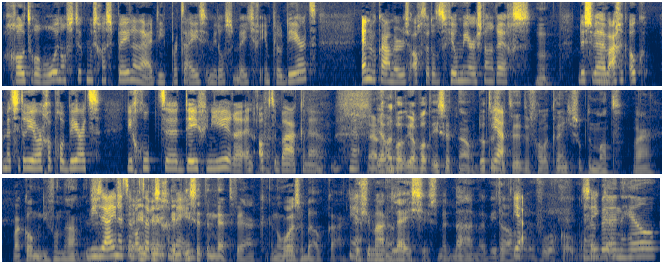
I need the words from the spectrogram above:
grotere rol in ons stuk moest gaan spelen. Nou, ja, die partij is inmiddels een beetje geïmplodeerd. En we kwamen er dus achter dat het veel meer is dan rechts. Hm. Dus we hebben eigenlijk ook met z'n drieën geprobeerd die groep te definiëren en af te bakenen. Ja. Ja, Ja, gewoon wat, ja, wat is het nou? Dat is Ja. het, hè? Er vallen kleintjes op de mat. Waar, waar komen die vandaan? Wie zijn het en wat hebben ze En gemeen? is het een netwerk en horen ze bij elkaar? Ja. Dus je maakt Ja. lijstjes met namen, wie er allemaal Ja. in voorkomen. We hebben een heel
